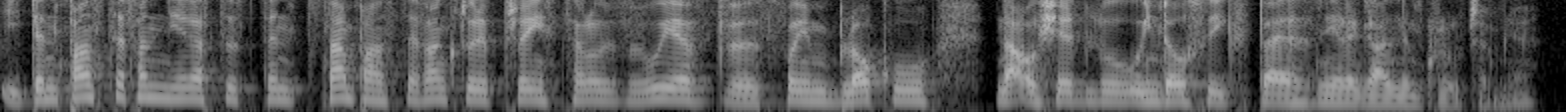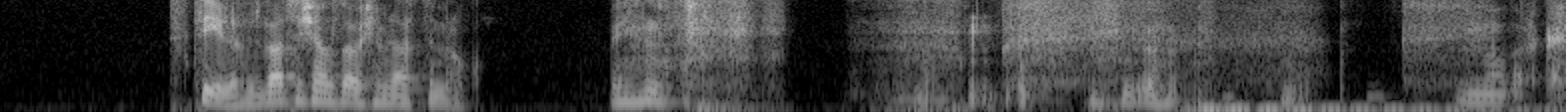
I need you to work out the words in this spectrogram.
I ten pan Stefan nieraz to jest ten sam pan Stefan, który przeinstalowuje w swoim bloku na osiedlu Windowsy XP z nielegalnym kluczem, nie? Steel w 2018 roku. Więc... No, no, no tak.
